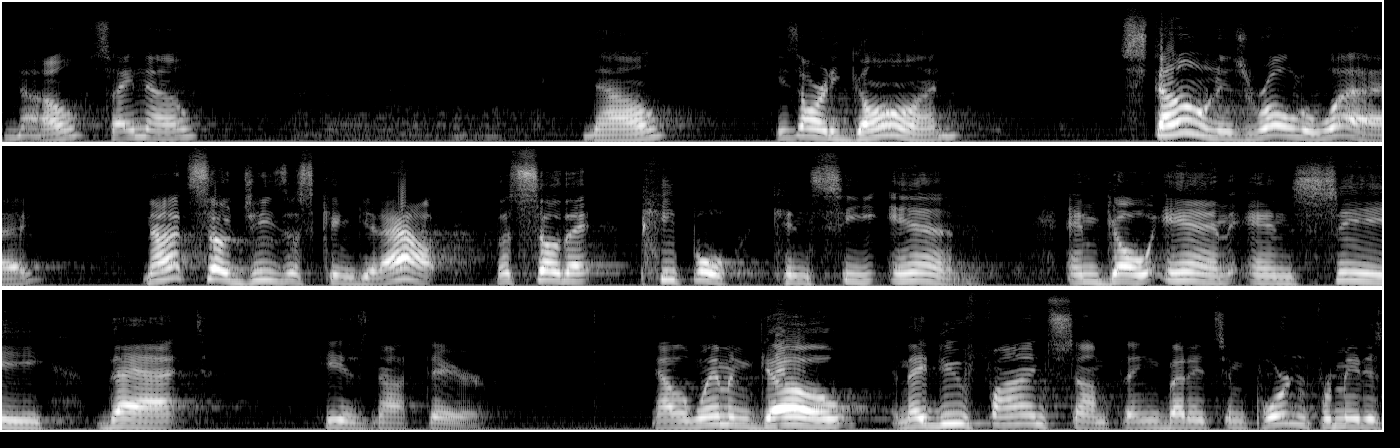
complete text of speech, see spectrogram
No. Say no. No. He's already gone. Stone is rolled away not so Jesus can get out, but so that people can see in and go in and see that he is not there. Now, the women go and they do find something, but it's important for me to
